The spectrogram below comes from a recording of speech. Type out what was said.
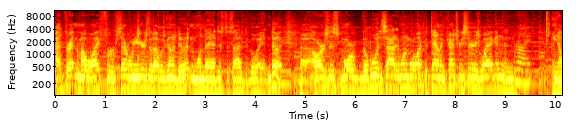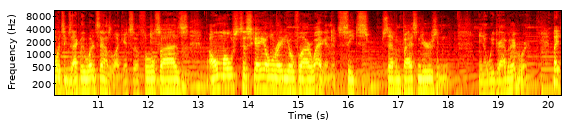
I'd threatened my wife for several years that I was going to do it, and one day I just decided to go ahead and do it. Uh, ours is more the wood-sided one, more like the Town and Country Series wagon, and Right. You know, it's exactly what it sounds like. It's a full-size, almost to scale radio flyer wagon. It seats seven passengers, and you know, we drive it everywhere. But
